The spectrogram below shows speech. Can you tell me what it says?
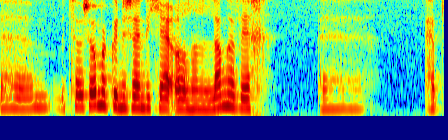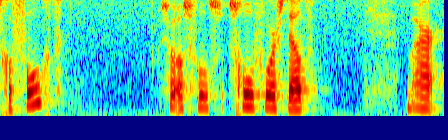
uh, het zou zomaar kunnen zijn dat jij al een lange weg uh, hebt gevolgd, zoals school voorstelt. Maar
